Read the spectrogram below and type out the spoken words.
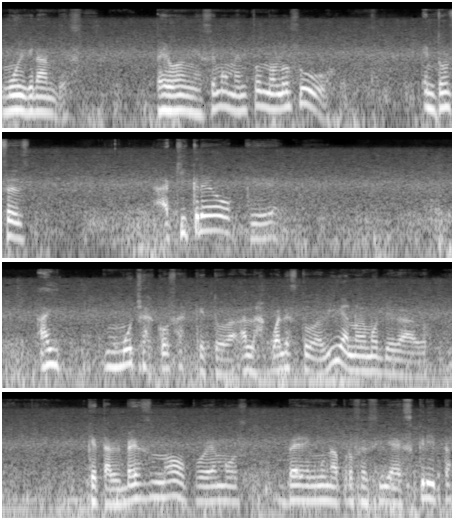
muy grandes. Pero en ese momento no los hubo. Entonces, aquí creo que hay muchas cosas que a las cuales todavía no hemos llegado, que tal vez no podemos ver en una profecía escrita,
